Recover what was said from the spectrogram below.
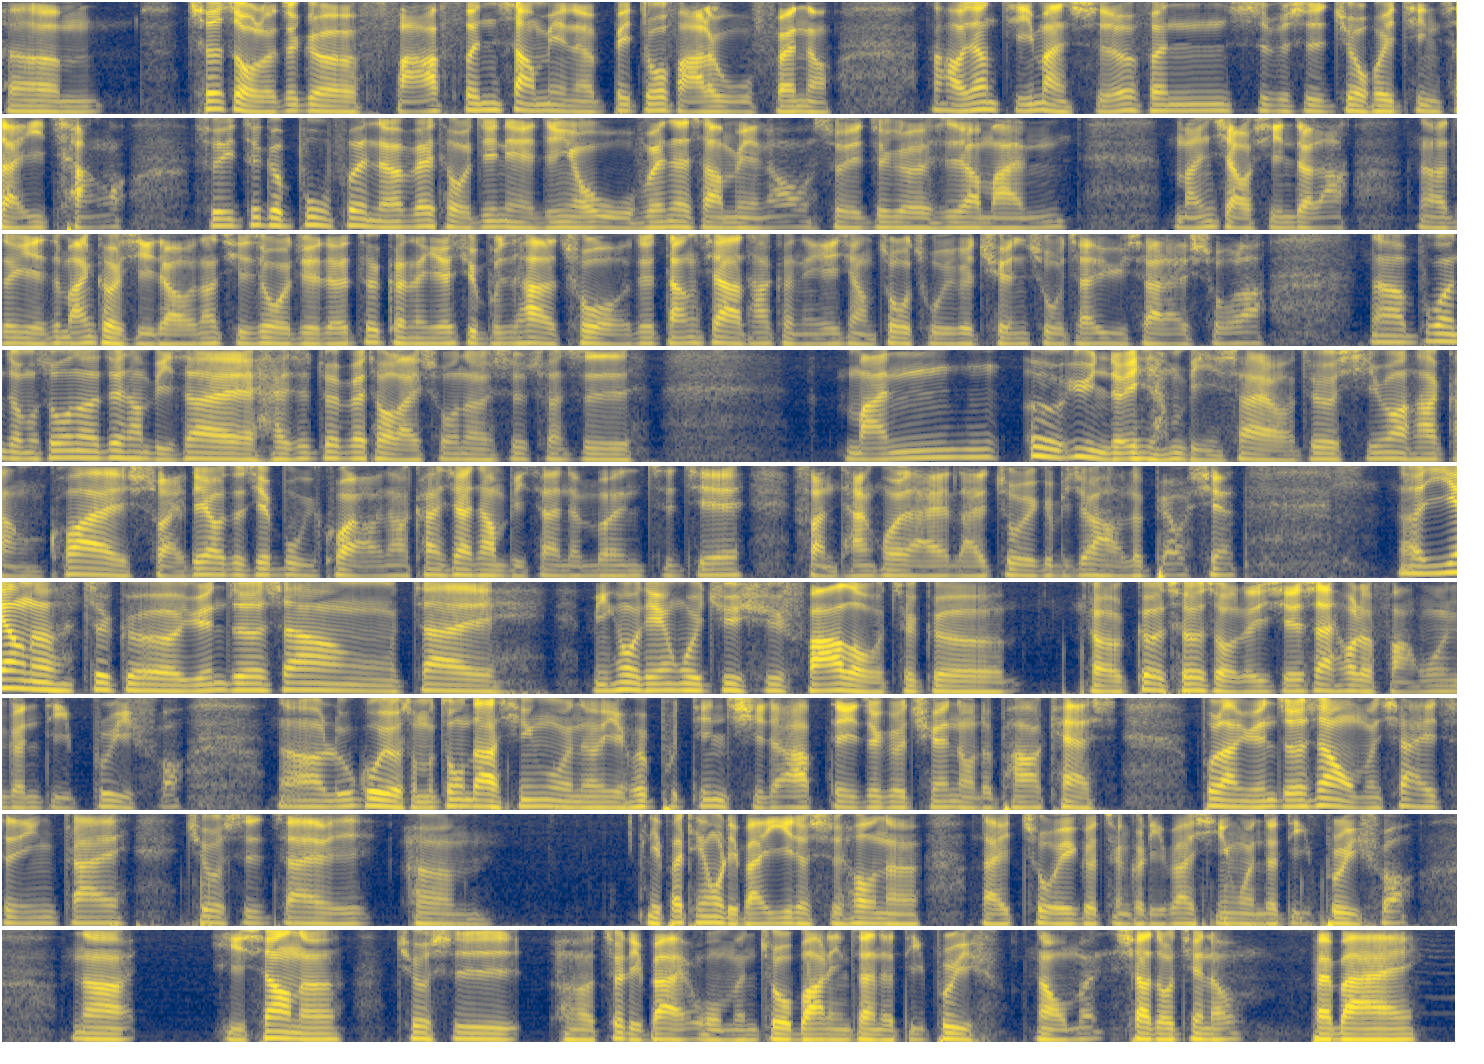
嗯。车手的这个罚分上面呢，被多罚了五分哦。那好像集满十二分，是不是就会禁赛一场哦？所以这个部分呢，Vettel 今年已经有五分在上面了哦，所以这个是要蛮蛮小心的啦。那这个也是蛮可惜的。那其实我觉得这可能也许不是他的错，就当下他可能也想做出一个圈数，在预赛来说啦。那不管怎么说呢，这场比赛还是对 Vettel 来说呢，是算是。蛮厄运的一场比赛哦，就希望他赶快甩掉这些不愉快哦，然后看下一场比赛能不能直接反弹回来，来做一个比较好的表现。那一样呢，这个原则上在明后天会继续 follow 这个呃各车手的一些赛后的访问跟 debrief 哦。那如果有什么重大新闻呢，也会不定期的 update 这个 channel 的 podcast。不然原则上我们下一次应该就是在嗯。礼拜天或礼拜一的时候呢，来做一个整个礼拜新闻的 debrief 哦。那以上呢，就是呃这礼拜我们做八零站的 debrief。那我们下周见喽，拜拜。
